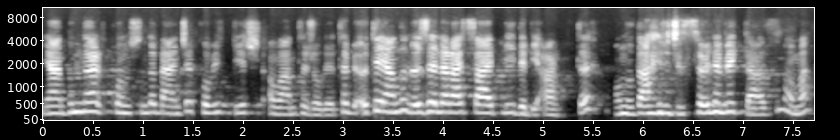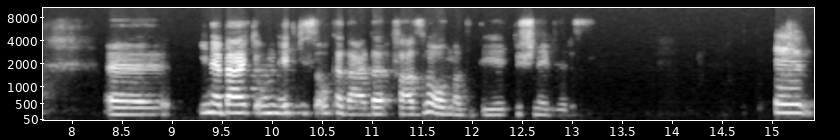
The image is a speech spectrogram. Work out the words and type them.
yani bunlar konusunda bence COVID bir avantaj oluyor. Tabii öte yandan özel araç sahipliği de bir arttı. Onu da ayrıca söylemek lazım ama e, yine belki onun etkisi o kadar da fazla olmadı diye düşünebiliriz. Ee,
